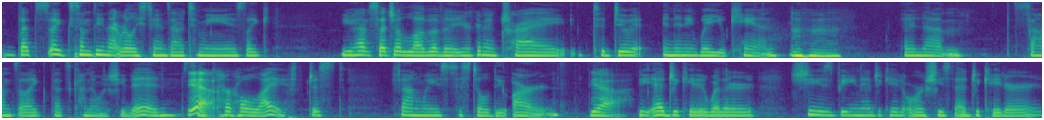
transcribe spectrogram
that's like something that really stands out to me is like you have such a love of it you're going to try to do it in any way you can. Mm-hmm. and um sounds like that's kind of what she did. It's Yeah. like her whole life just found ways to still do art. Yeah. Be educated whether she's being educated or she's the educator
